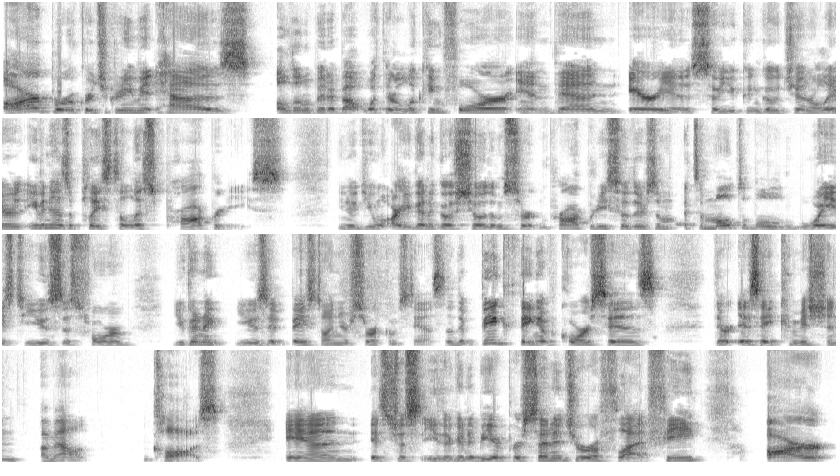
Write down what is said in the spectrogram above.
Our brokerage agreement has a little bit about what they're looking for and then areas. So you can go general areas, even has a place to list properties. You know, do you are you going to go show them certain properties? So there's a it's a multiple ways to use this form. You're going to use it based on your circumstance. Now the big thing, of course, is there is a commission amount clause, and it's just either going to be a percentage or a flat fee. Our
